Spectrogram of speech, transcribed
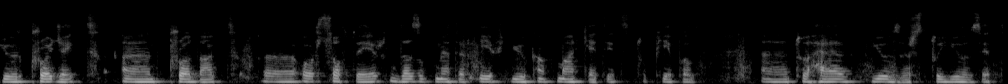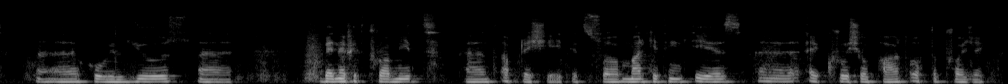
your project and product uh, or software doesn't matter if you can't market it to people, uh, to have users to use it, uh, who will use. Benefit from it and appreciate it. So marketing is uh, a crucial part of the project.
